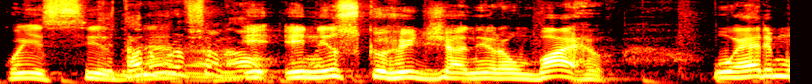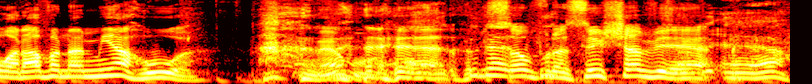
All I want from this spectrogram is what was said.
conhecido, Você tá no né? profissional. E, e nisso que o Rio de Janeiro é um bairro, o Eri morava na minha rua. É mesmo? tudo é- São Francisco Xavier. É.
